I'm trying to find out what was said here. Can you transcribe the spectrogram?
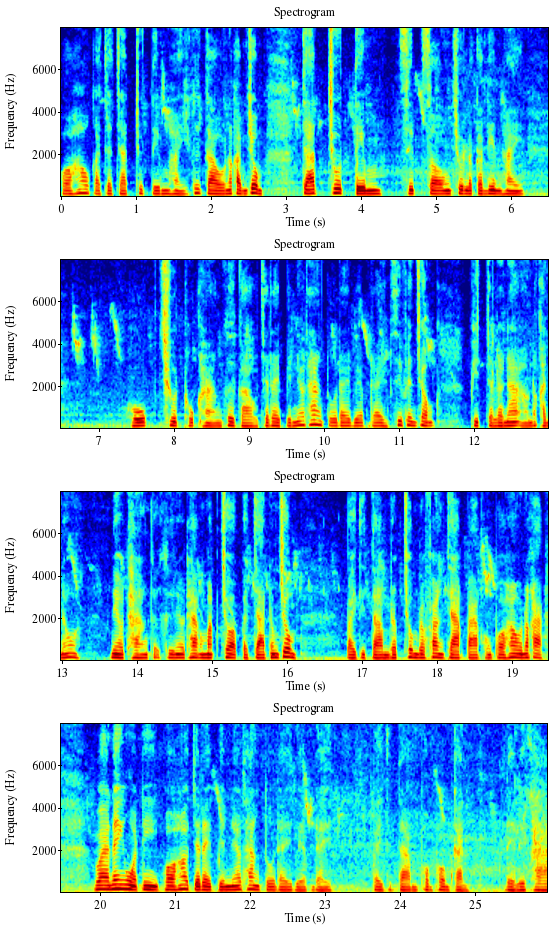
พอเฮาก็จะจัดชุดเต็มให้คือเก่านะคะผู้ชมจัดชุดเต็ม 12 ชุดแล้วก็เน้นให้หกชุดทุกหางคือเก่าจะได้เป็นแนวทางตัวใดแบบใดซีเฟนช่องพิจารณาเอานะคะเนาะแนวทางก็คือแนวทางมักชอบกระจัดน้ำชม ไปติดตามรับชมรับฟังจากปากของพอเฮานะคะ ว่าในงวดนี้พอเฮาจะได้เป็นแนวทางตัวใดแบบใด ไปติดตามพร้อม ๆ กัน ได้เลยค่ะ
